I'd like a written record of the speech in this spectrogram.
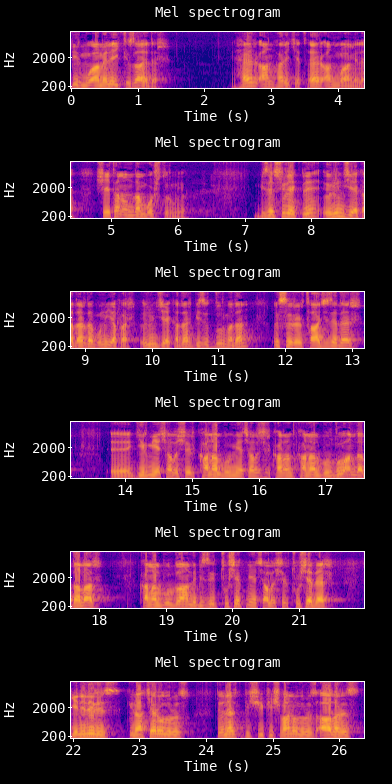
Bir muamele iktiza eder. Her an hareket, her an muamele. Şeytan ondan boş durmuyor. Bize sürekli ölünceye kadar da bunu yapar. Ölünceye kadar bizi durmadan ısırır, taciz eder, e, girmeye çalışır, kanal bulmaya çalışır. Kanal, kanal bulduğu anda dalar. Kanal bulduğu anda bizi tuş etmeye çalışır, tuş eder. Yeniliriz, günahkar oluruz, döner piş, pişman oluruz, ağlarız.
